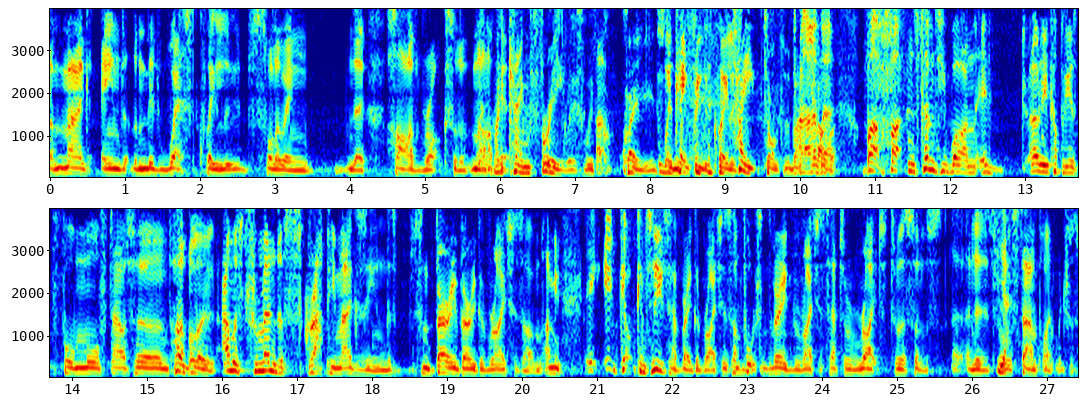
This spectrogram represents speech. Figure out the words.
a mag aimed at the Midwest, Quaalude swallowing, you know, hard rock sort of but market. it came free with with Quaaludes. Uh, Well, it came free with Quaaludes. taped onto the back Uh, cover. but but in '71 it only a couple of years before morphed out of Hullabaloo and was a tremendous, scrappy magazine with some very, very good writers on. I mean, it, it continued to have very good writers. Unfortunately, the very good writers had to write to a sort of uh, an editorial Yes. standpoint, which was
